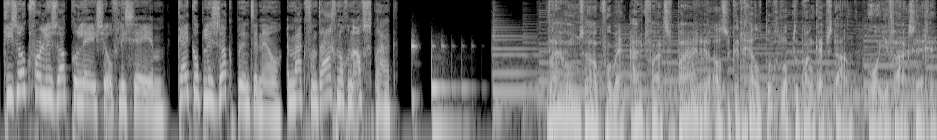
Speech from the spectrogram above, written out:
Kies ook voor Luzak College of Lyceum. Kijk op luzak.nl en maak vandaag nog een afspraak. Waarom zou ik voor mijn uitvaart sparen als ik het geld toch al op de bank heb staan? Hoor je vaak zeggen.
